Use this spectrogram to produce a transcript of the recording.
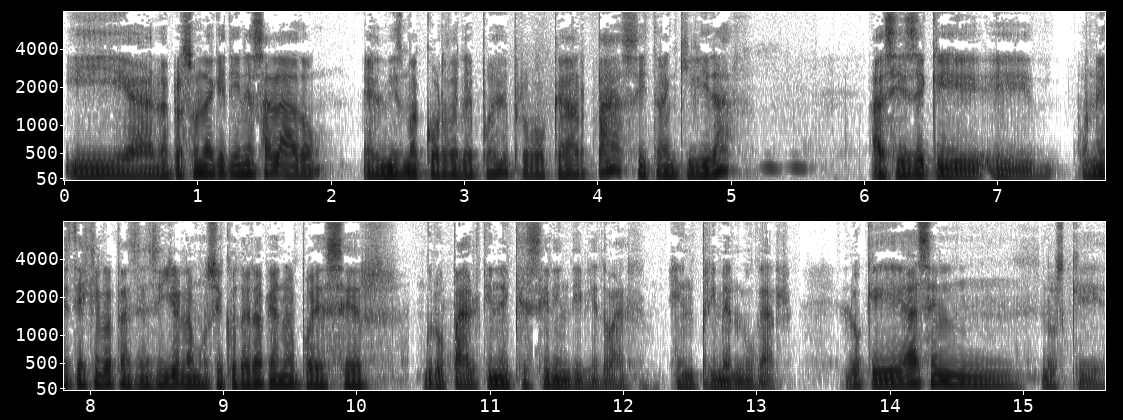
Y a la persona que tienes al lado, el mismo acorde le puede provocar paz y tranquilidad. Así es de que eh, con este ejemplo tan sencillo, la musicoterapia no puede ser grupal, tiene que ser individual, en primer lugar. Lo que hacen los que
